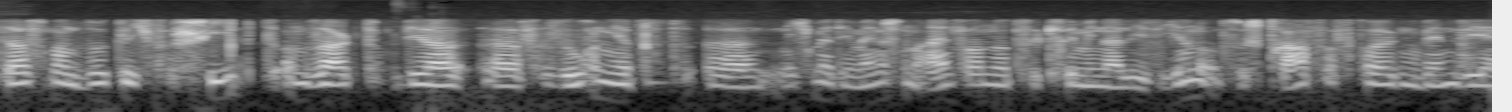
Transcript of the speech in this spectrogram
dass man wirklich verschiebt und sagt, wir äh, versuchen jetzt äh, nicht mehr die Menschen einfach nur zu kriminalisieren und zu strafverfolgen, wenn sie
